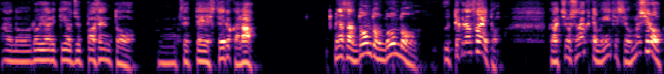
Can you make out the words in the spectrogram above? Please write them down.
あの、ロイヤリティを10%、うん、設定しているから、皆さんどんどんどんどん売ってくださいと。ガチをしなくてもいいですよ。むしろ、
